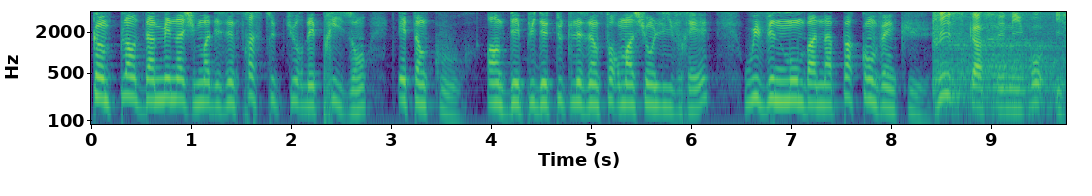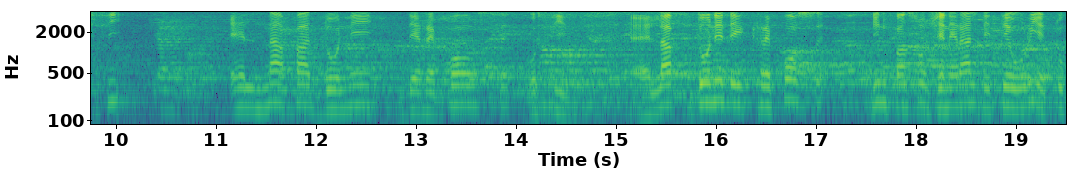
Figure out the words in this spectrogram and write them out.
qu'un plan d'aménagement des infrastructures des prisons est en cours. En dépit de toutes les informations livrées, Wivin Mumba n'a pas convaincu. Jusqu'à ce niveau ici, elle n'a pas donné de réponses précises. Elle a donné des réponses d'une façon générale, des théories et tout.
